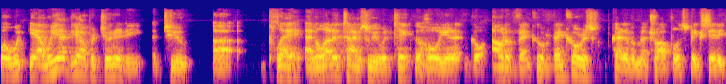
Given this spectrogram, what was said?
Well, we, yeah, we had the opportunity to uh, play, and a lot of times we would take the whole unit and go out of Vancouver. Vancouver is kind of a metropolis, big city,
